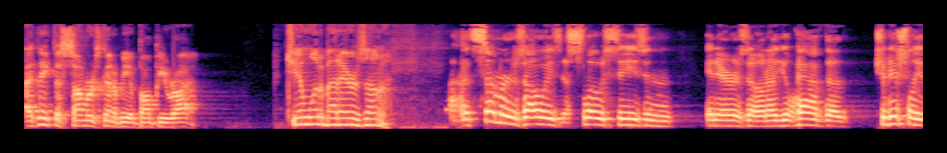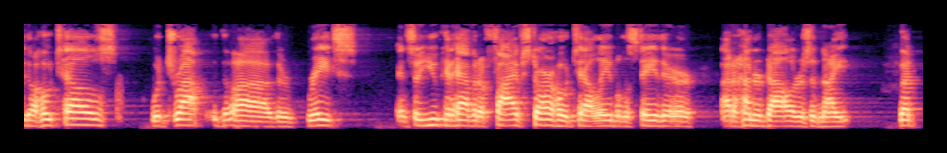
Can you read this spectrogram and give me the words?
I think the summer is going to be a bumpy ride. Jim, what about Arizona? Uh, summer is always a slow season in Arizona. You'll have the traditionally the hotels would drop uh, their rates, and so you could have at a five star hotel able to stay there at $100 a night. But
